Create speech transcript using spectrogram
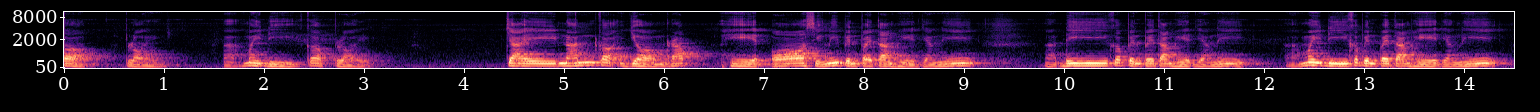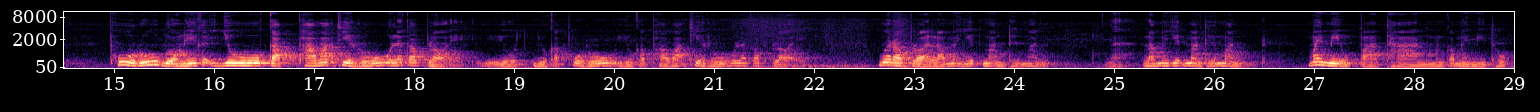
ก็ปล่อยอไม่ดีก็ปล่อย ใจนั้นก็ยอมรับเหตุอ๋อสิ่งนี้เป็นไปตามเหตุอย่างนี้ ดีก็เป็นไปตามเหตุอย่างนี้ ไม่ดีก็เป็นไปตามเหตุอย่างนี้ ผู้รู้ดวงนี้ก็อยู่กับภาวะที่รู้แล้วก็ปล่อย อยู่อยู่กับผู้รู้อยู่กับภาวะที่รู้แล้วก็ปล่อย เมื่อเราปล่อยเราไม่ยึดมั่นถือมั่นนะเราไม่ยึดมั่นถือมั่น ไม่มีอุปาทานมันก็ไม่มีทุกข์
